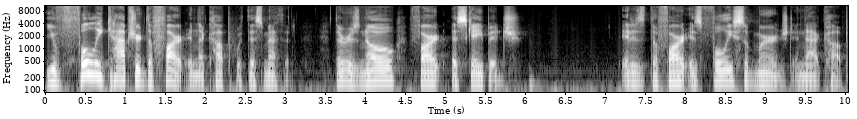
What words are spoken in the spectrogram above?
you've fully captured the fart in the cup with this method. There is no fart escapage. It is the fart is fully submerged in that cup.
